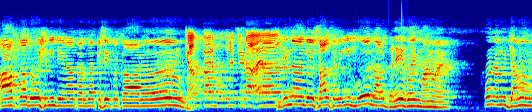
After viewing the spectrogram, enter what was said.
ਆਪ ਦਾ ਦੋਸ਼ ਨਹੀਂ ਦੇਣਾ ਕਰਦਾ ਕਿਸੇ ਪ੍ਰਕਾਰ। ਜਮ ਕਰ ਮੁਗਲ ਚੜਾਇਆ। ਜਿਨ੍ਹਾਂ ਦੇ ਸਾਧ ਸੰਗਤ ਜੀ ਮੋਹ ਨਾਲ ਗਲੇ ਹੋਏ ਮਨ ਹੈ ਉਹਨਾਂ ਨੂੰ ਜਮ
